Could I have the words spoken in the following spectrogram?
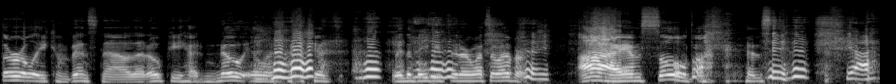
thoroughly convinced now that OP had no ill intentions with the babysitter whatsoever. I am sold on this. yeah,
